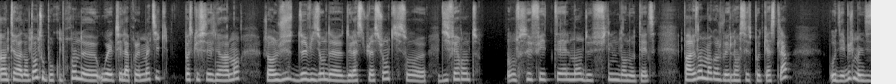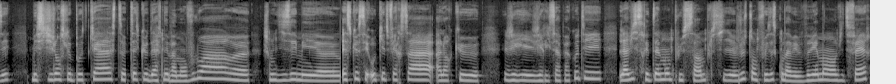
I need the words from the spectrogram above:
un terrain d'entente ou pour comprendre euh, où était la problématique parce que c'est généralement genre juste deux visions de, la situation qui sont euh, différentes. On se fait tellement de films dans nos têtes. Par exemple, moi quand je voulais lancer ce podcast-là, au début je me disais, mais si je lance le podcast, peut-être que Daphné va m'en vouloir. Euh, je me disais, mais euh, est-ce que c'est ok de faire ça alors que j'ai ri ça pas à côté? La vie serait tellement plus simple si juste on faisait ce qu'on avait vraiment envie de faire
